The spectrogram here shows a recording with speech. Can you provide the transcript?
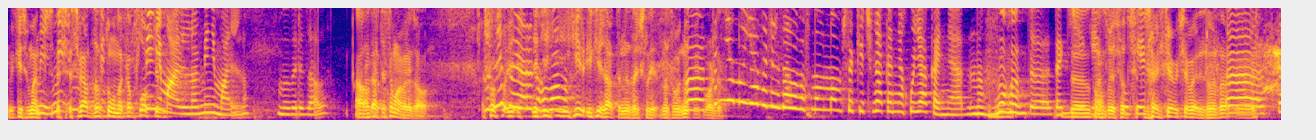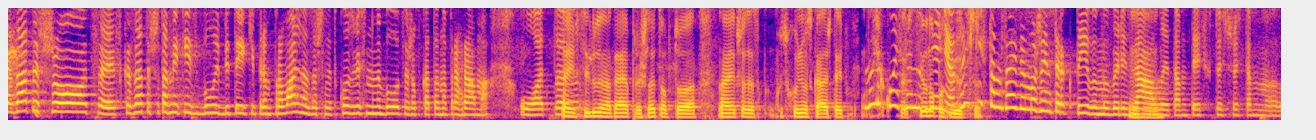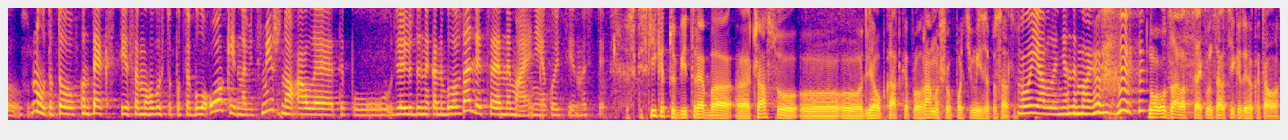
В якийсь момент Мі- мі- с- свят заснув на капслокі. Мінімально, мінімально. Ми вирізали. Але А ти сама вирізала? Ну, звісно, я які, редагувала. які, які, які жарти не зайшли на твій, на Е, Та ні, ну я вирізала в основному всякі чвякання, хуякання. Ну, от, е, такі якісь штуки. вирізали, так? Е, сказати, що це, сказати, що там якісь були біти, які прям провально зайшли, такого, звісно, не було. Це ж обкатана програма. От. та й е, всі люди на тебе прийшли. Тобто, навіть якщо ти якусь хуйню скажеш, та й Ну, якось всі одно ні, ні, ну якісь там зайві, може, інтерактиви ми вирізали, там десь хтось щось там. е, Ну, тобто, в контексті самого виступу це було ок, і навіть смішно, але, типу, для людини, яка не була в залі, це не має ніякої цінності. Скільки тобі треба е, часу о, для обкатки програми, щоб потім її записати? Уявлення не маю. Ну, от зараз цей концерт, скільки ти його катала?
